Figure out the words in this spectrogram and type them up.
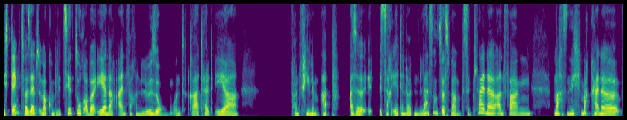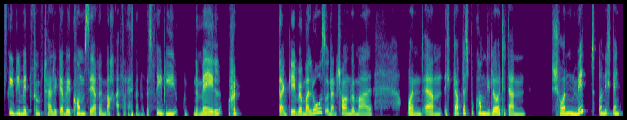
ich denke zwar selbst immer kompliziert, suche aber eher nach einfachen Lösungen und rate halt eher von vielem ab. Also ich sage eher den Leuten, lass uns das mal ein bisschen kleiner anfangen. Mach's nicht, mach keine Freebie mit fünfteiliger Willkommensserie, mach einfach erstmal nur das Freebie und eine Mail und dann gehen wir mal los und dann schauen wir mal. Und ähm, ich glaube, das bekommen die Leute dann schon mit und ich denke,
